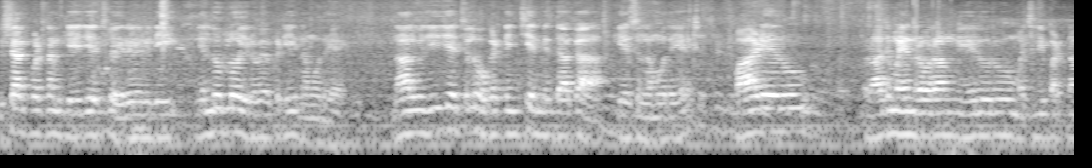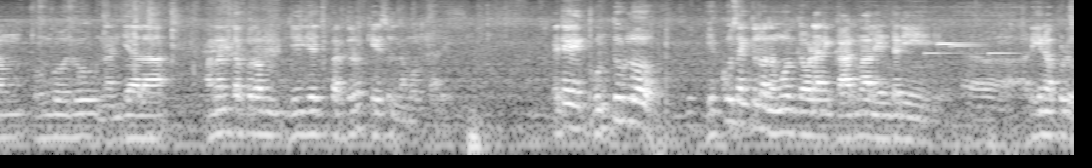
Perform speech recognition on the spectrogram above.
విశాఖపట్నం కేజీహెచ్లో ఇరవై ఎనిమిది నెల్లూరులో ఇరవై ఒకటి నమోదయ్యాయి. నాలుగు జీజీహెచ్లు ఒకటి నుంచి ఎనిమిది దాకా కేసులు నమోదయ్యాయి. పాడేరు రాజమహేంద్రవరం ఏలూరు మచిలీపట్నం ఒంగోలు నంద్యాల అనంతపురం జీజీహెచ్ పరిధిలో కేసులు నమోదు కాలేదు అయితే గుంటూరులో ఎక్కువ సంఖ్యలో నమోదు కావడానికి కారణాలు ఏంటని అడిగినప్పుడు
